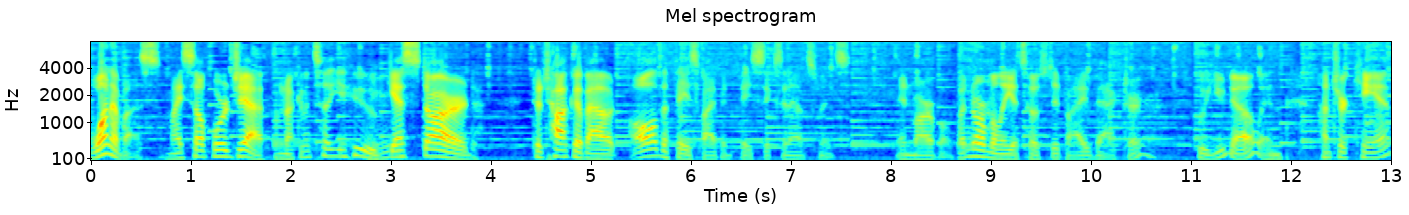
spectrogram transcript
one of us, myself or Jeff, I'm not going to tell you who, guest starred to talk about all the Phase 5 and Phase 6 announcements in Marvel. But normally it's hosted by Vactor, who you know, and Hunter Camp,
